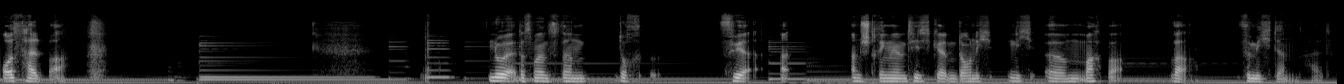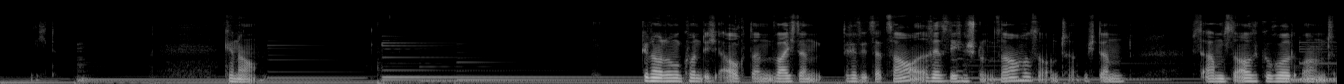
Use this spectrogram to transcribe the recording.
aushaltbar. Nur, dass man es dann doch für anstrengende Tätigkeiten doch nicht, nicht ähm, machbar war. Für mich dann halt nicht. Genau. Genau, darum konnte ich auch, dann war ich dann die restliche zu restlichen Stunden zu Hause und habe mich dann bis abends geholt und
